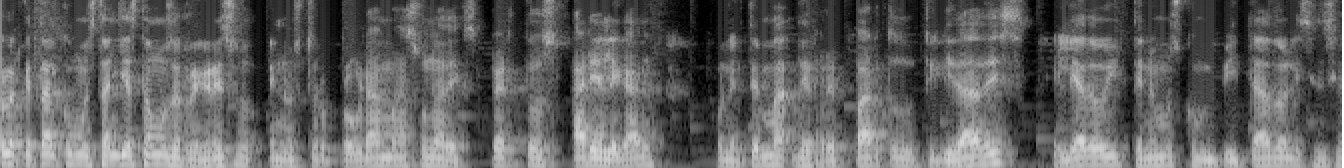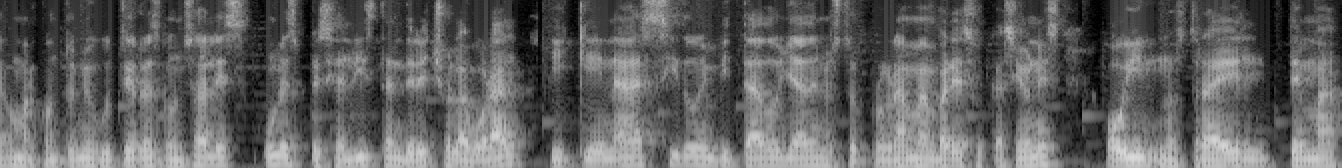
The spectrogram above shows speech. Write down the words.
Hola, ¿qué tal? ¿Cómo están? Ya estamos de regreso en nuestro programa Zona de Expertos, Área Legal con el tema de reparto de utilidades. El día de hoy tenemos como invitado al licenciado Marco Antonio Gutiérrez González, un especialista en derecho laboral y quien ha sido invitado ya de nuestro programa en varias ocasiones. Hoy nos trae el tema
